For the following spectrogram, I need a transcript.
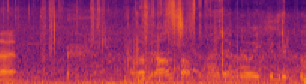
Det var bra han sa til meg det med å ikke bruke for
